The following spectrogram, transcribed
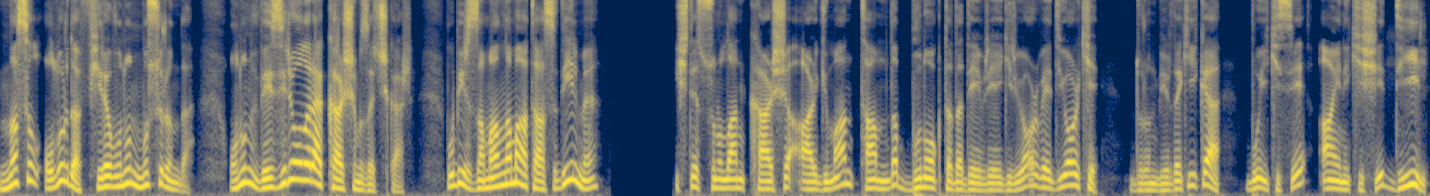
nasıl olur da Firavun'un Mısır'ında, onun veziri olarak karşımıza çıkar? Bu bir zamanlama hatası değil mi? İşte sunulan karşı argüman tam da bu noktada devreye giriyor ve diyor ki, durun bir dakika, bu ikisi aynı kişi değil.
